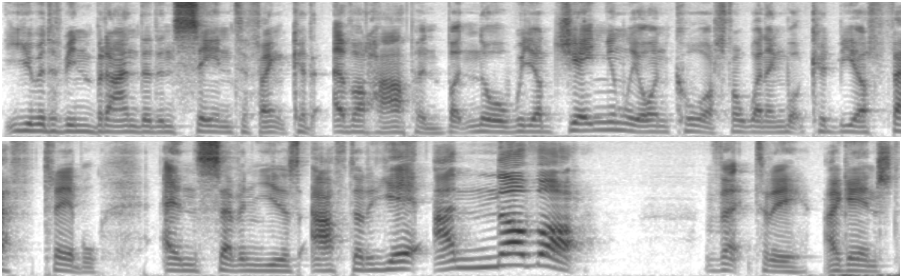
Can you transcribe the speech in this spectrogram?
you would have been branded insane to think could ever happen. But no, we are genuinely on course for winning what could be our fifth treble in seven years after yet another victory against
